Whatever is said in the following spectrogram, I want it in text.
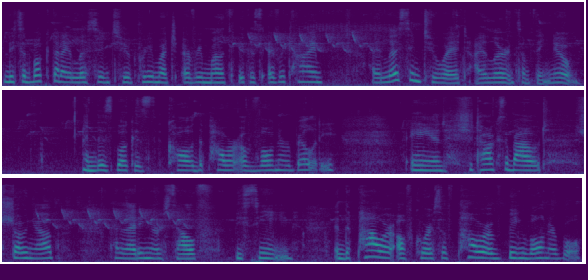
and it's a book that I listen to pretty much every month because every time I listen to it, I learn something new. And this book is called The Power of Vulnerability and she talks about showing up and letting yourself be seen and the power of course of power of being vulnerable.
